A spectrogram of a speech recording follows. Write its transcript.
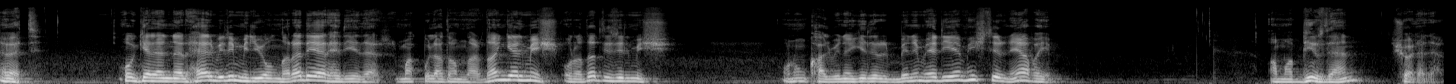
Evet. O gelenler her biri milyonlara değer hediyeler. Makbul adamlardan gelmiş. Orada dizilmiş. Onun kalbine gelir. Benim hediyem hiçtir. Ne yapayım? Ama birden şöyle der.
